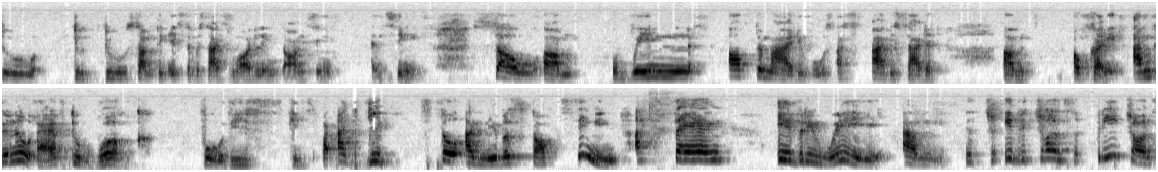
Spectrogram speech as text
to, to do something extra besides modeling, dancing, and singing. So um, when, after my divorce, I, I decided, um, okay, I'm going to have to work for these kids. But I did, still, I never stopped singing. I sang everywhere, um, every chance, free chance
